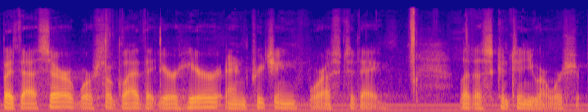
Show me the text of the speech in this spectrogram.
But uh, Sarah, we're so glad that you're here and preaching for us today. Let us continue our worship.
